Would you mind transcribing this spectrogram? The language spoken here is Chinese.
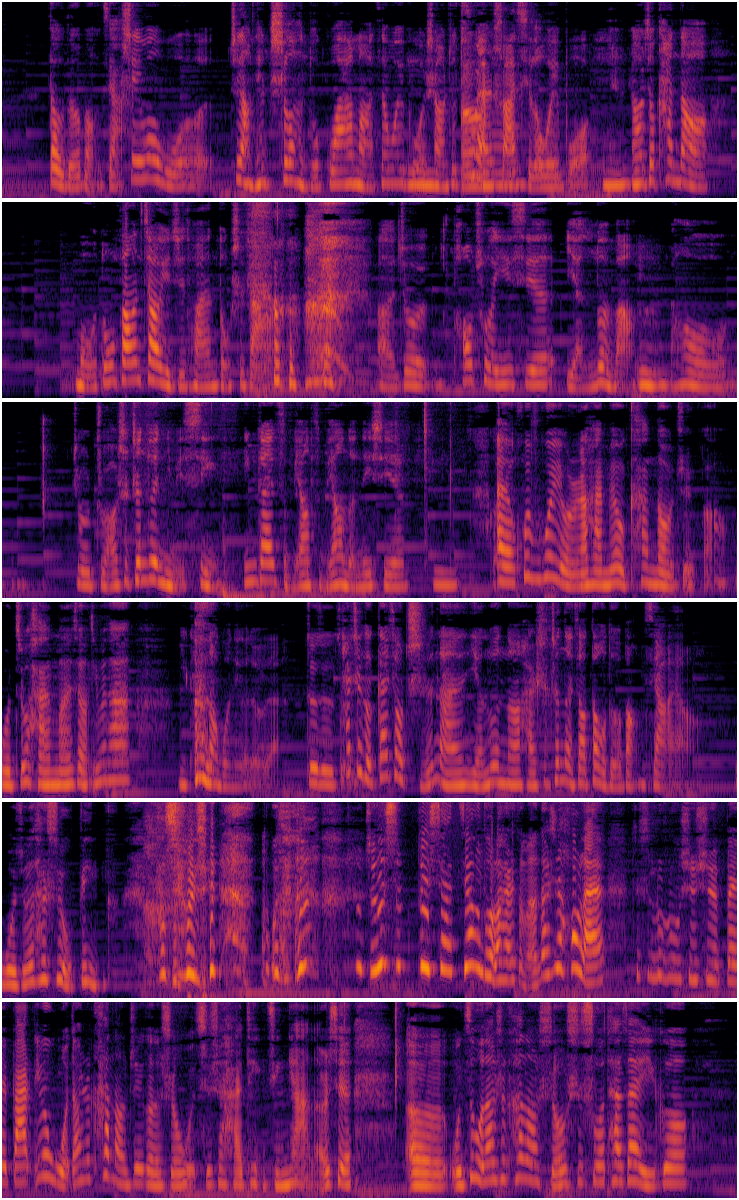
道德绑架是因为我这两天吃了很多瓜嘛，在微博上就突然刷起了微博，然后就看到某东方教育集团董事长，呃，就抛出了一些言论嘛，嗯，然后就主要是针对女性应该怎么样怎么样的那些，嗯，哎，会不会有人还没有看到这个？我就还蛮想，因为他你看到过那个对不对？对对对，他这个该叫直男言论呢，还是真的叫道德绑架呀？我觉得他是有病，他是不是？我觉得，我觉得是被下降头了，还是怎么样？但是后来就是陆陆续续被扒，因为我当时看到这个的时候，我其实还挺惊讶的。而且，呃，我记得我当时看到时候是说他在一个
